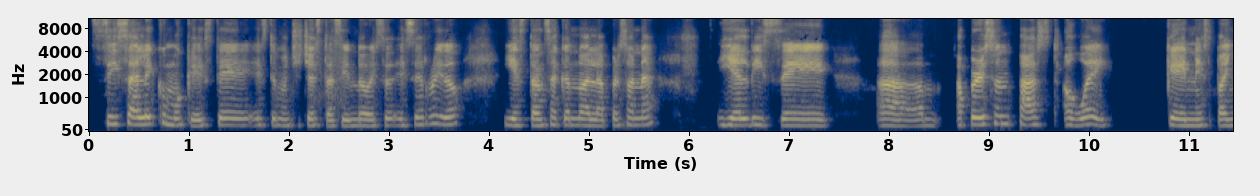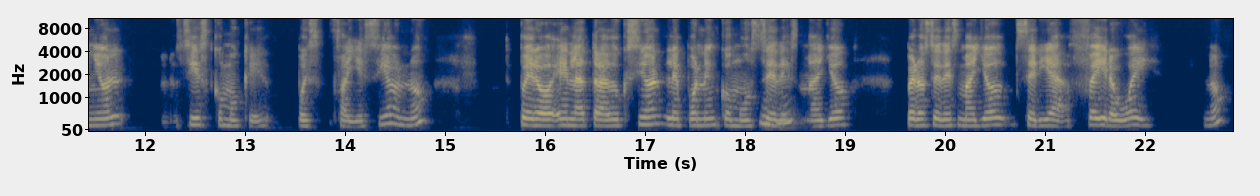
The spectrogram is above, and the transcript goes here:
sí sale como que este, este muchacho está haciendo ese, ese ruido y están sacando a la persona y él dice, um, a person passed away, que en español sí es como que pues falleció, ¿no? Pero en la traducción le ponen como se desmayó, pero se desmayó sería fade away, ¿no?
